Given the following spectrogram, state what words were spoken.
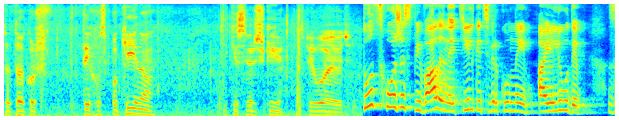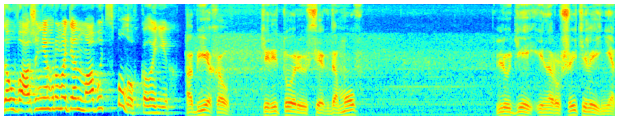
Це також тихо, спокійно, тільки сверчки співають. Тут, схоже, співали не тільки цвіркуни, а й люди. Зауваження громадян, мабуть, сполохкало їх. Объехал территорию всех домов, людей и нарушителей нет.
